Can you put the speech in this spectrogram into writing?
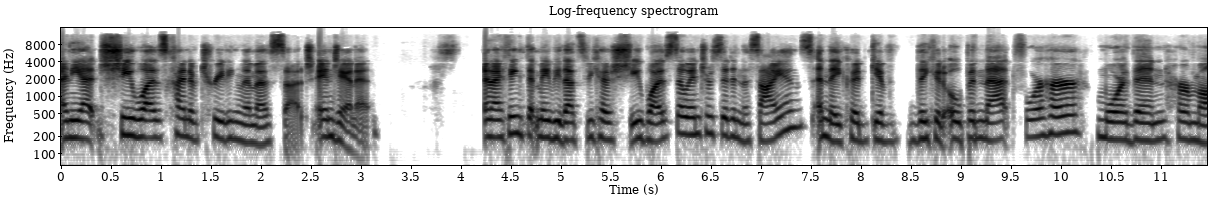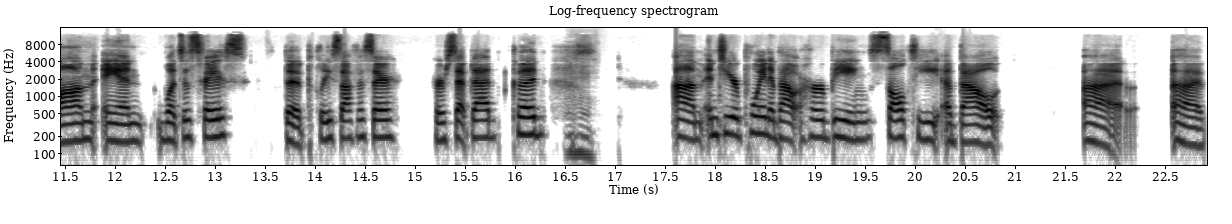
and yet she was kind of treating them as such, and Janet. And I think that maybe that's because she was so interested in the science, and they could give they could open that for her more than her mom and what's his face, the police officer, her stepdad could. Mhm. Um, and to your point about her being salty about uh uh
